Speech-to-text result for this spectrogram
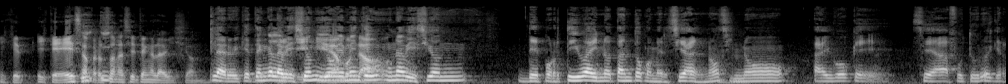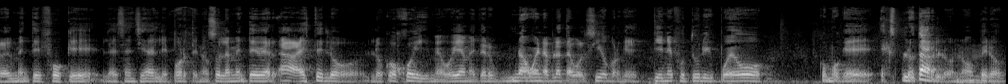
Y que, y que esa Y- persona sí tenga la visión. claro, y que tenga la visión y, obviamente una visión deportiva y no tanto comercial, ¿no? Sino algo que sea futuro y que realmente enfoque la esencia del deporte, no solamente ver, ah, este lo, lo cojo y me voy a meter una buena plata a bolsillo porque tiene futuro y puedo como que explotarlo, ¿no? Pero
